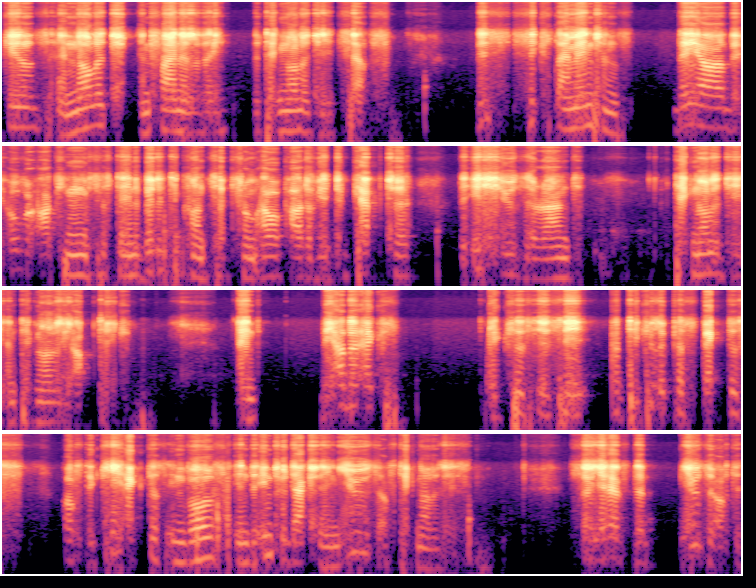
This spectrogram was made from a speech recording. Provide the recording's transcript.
skills and knowledge, and finally the technology itself. These six dimensions, they are the overarching sustainability concept from our part of view to capture the issues around technology and technology uptake. And the other axis you see particular perspectives of the key actors involved in the introduction and use of technologies. So you have the user of the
